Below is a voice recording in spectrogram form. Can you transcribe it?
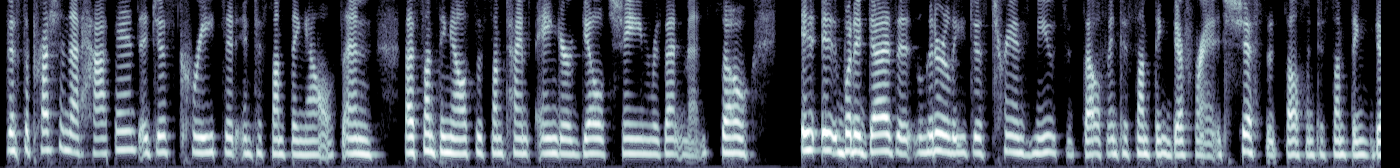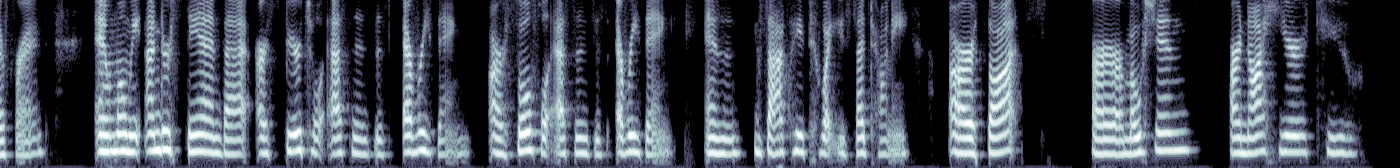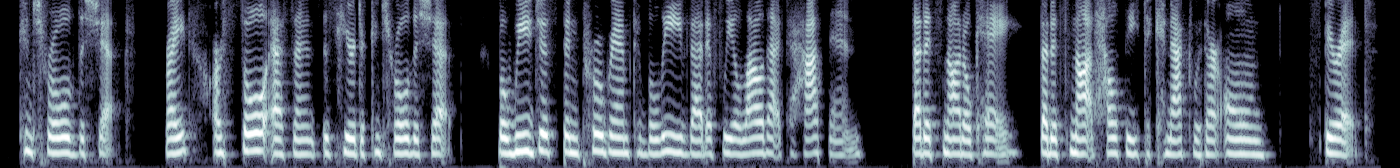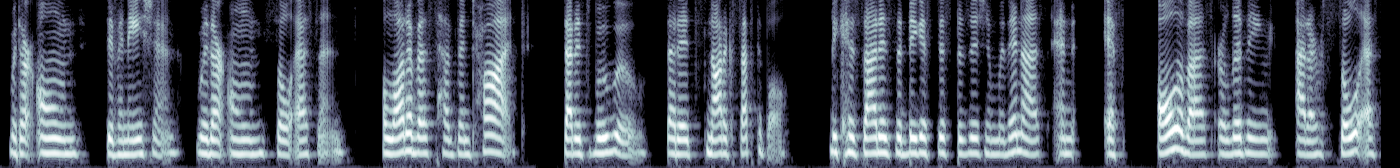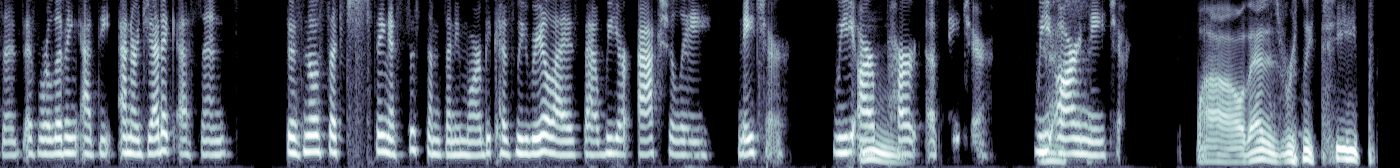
the suppression that happens, it just creates it into something else. And that something else is sometimes anger, guilt, shame, resentment. So it, it, what it does, it literally just transmutes itself into something different. It shifts itself into something different. And when we understand that our spiritual essence is everything, our soulful essence is everything. And exactly to what you said, Tony, our thoughts, our emotions are not here to control the ship right? Our soul essence is here to control the ship. But we've just been programmed to believe that if we allow that to happen, that it's not okay, that it's not healthy to connect with our own spirit, with our own divination, with our own soul essence. A lot of us have been taught that it's woo woo, that it's not acceptable, because that is the biggest disposition within us. And if all of us are living at our soul essence, if we're living at the energetic essence, there's no such thing as systems anymore because we realize that we are actually nature. We are mm. part of nature. We yes. are nature. Wow, that is really deep.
